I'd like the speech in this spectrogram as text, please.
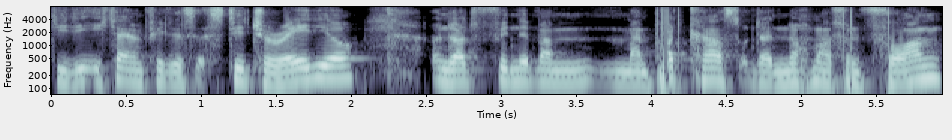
Die, die ich da empfehle, ist Stitcher Radio. Und dort findet man meinen Podcast und dann nochmal von vorn,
